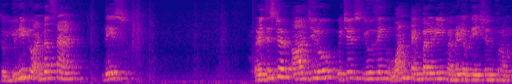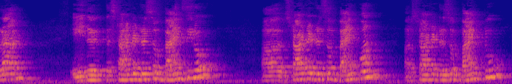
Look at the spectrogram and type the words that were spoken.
So you need to understand this register R0 which is using one temporary memory location from RAM either the start address of bank 0 uh, or start address of bank 1 or start address of bank 2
